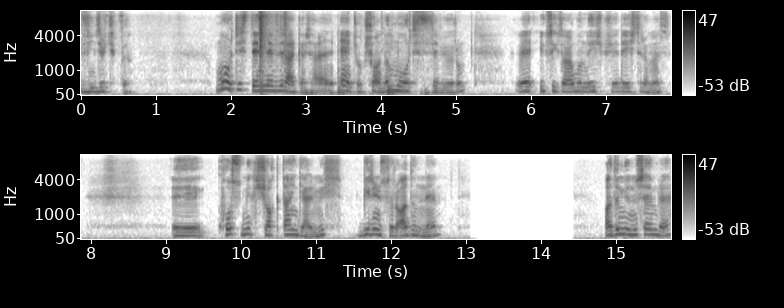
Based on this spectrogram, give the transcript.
Zincir çıktı. Mortis denilebilir arkadaşlar. Yani en çok şu anda Mortis'i seviyorum. Ve yüksek ihtimalle bunda hiçbir şey değiştiremez. Ee, Cosmic Shock'tan gelmiş. Birinci soru adın ne? Adım Yunus Emre.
